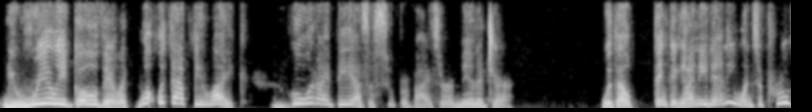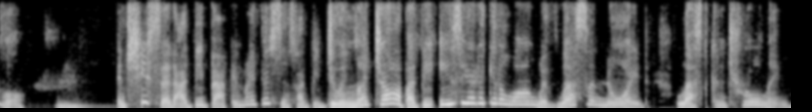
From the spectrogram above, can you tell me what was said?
You really go there. Like, what would that be like? Mm. Who would I be as a supervisor, a manager, without thinking I need anyone's approval? Mm. And she said, I'd be back in my business. I'd be doing my job. I'd be easier to get along with, less annoyed, less controlling.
